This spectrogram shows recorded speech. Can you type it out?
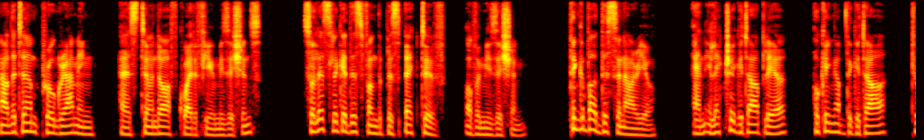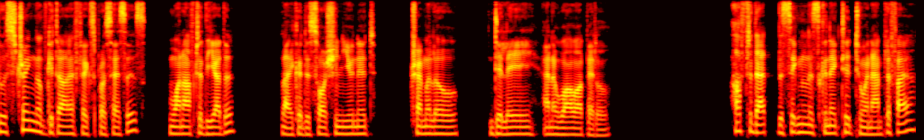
Now the term programming has turned off quite a few musicians. So let's look at this from the perspective of a musician. Think about this scenario an electric guitar player hooking up the guitar to a string of guitar effects processors, one after the other, like a distortion unit, tremolo, delay, and a wah wah pedal. After that, the signal is connected to an amplifier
